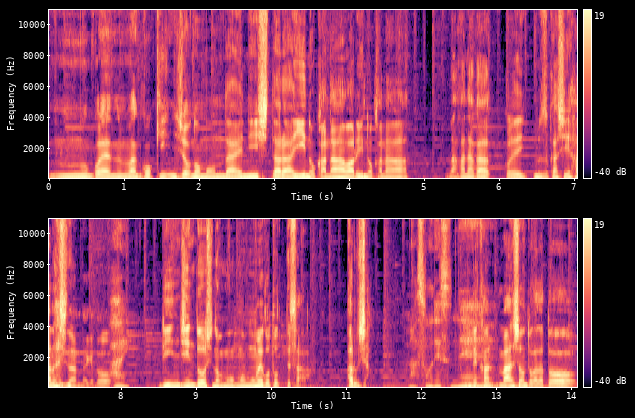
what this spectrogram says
ーんこれ、まあ、ご近所の問題にしたらいいのかな悪いのかななかなかこれ難しい話なんだけどはい。隣人同士のもも揉め事ってさあるじゃん。まあそうですね。でマンションとかだと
